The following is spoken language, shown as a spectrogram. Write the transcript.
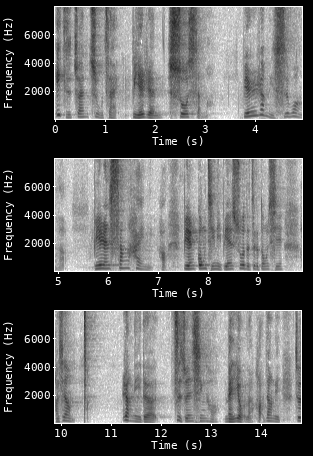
一直专注在。别人说什么，别人让你失望了，别人伤害你，好，别人攻击你，别人说的这个东西，好像让你的自尊心哈没有了，好，让你就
